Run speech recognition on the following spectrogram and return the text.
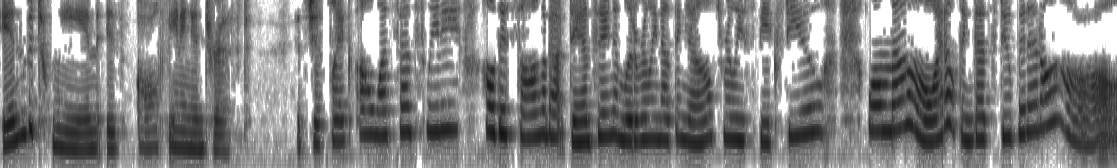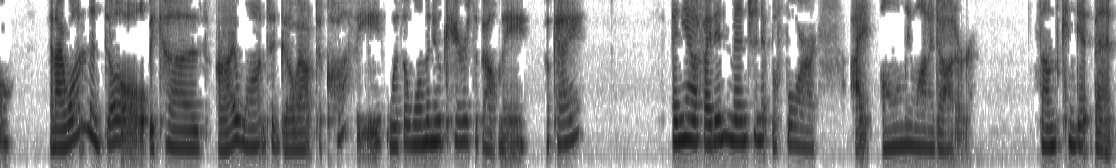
In between is all feigning interest. It's just like, oh, what's that, sweetie? Oh, this song about dancing and literally nothing else really speaks to you? Well, no, I don't think that's stupid at all. And I want an adult because I want to go out to coffee with a woman who cares about me, okay? And yeah, if I didn't mention it before, I only want a daughter. Sons can get bent.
